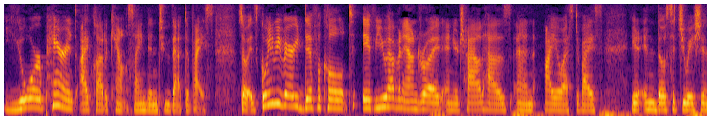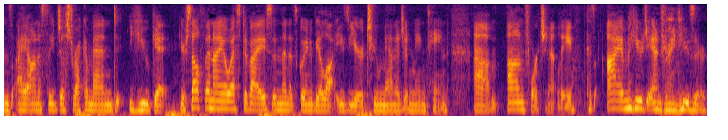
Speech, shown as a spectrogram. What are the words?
your parent iCloud account signed into that device. So it's going to be very difficult if you have an Android and your child has an iOS device in those situations, I honestly just recommend you get yourself an iOS device, and then it's going to be a lot easier to manage and maintain. Um, unfortunately, because I am a huge Android user.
